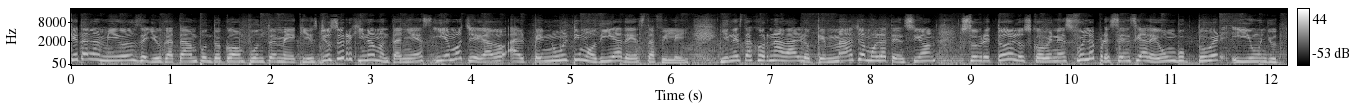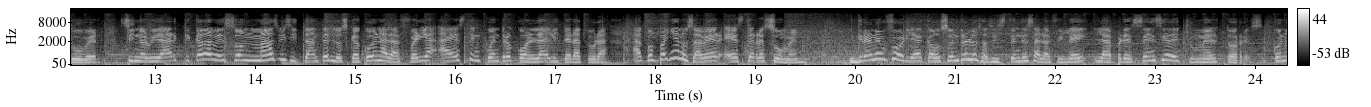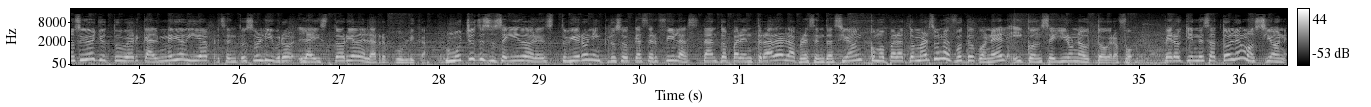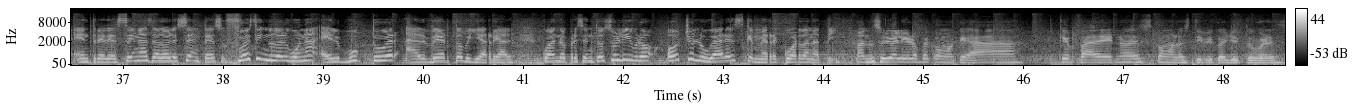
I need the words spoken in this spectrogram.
¿Qué tal amigos de yucatán.com.mx? Yo soy Regina Montañez y hemos llegado al penúltimo día de esta filey. Y en esta jornada lo que más llamó la atención, sobre todo los jóvenes, fue la presencia de un booktuber y un youtuber. Sin olvidar que cada vez son más visitantes los que acuden a la feria a este encuentro con la literatura. Acompáñanos a ver este resumen. Gran euforia causó entre los asistentes a la Filey la presencia de Chumel Torres, conocido youtuber que al mediodía presentó su libro La historia de la República. Muchos de sus seguidores tuvieron incluso que hacer filas, tanto para entrar a la presentación como para tomarse una foto con él y conseguir un autógrafo. Pero quien desató la emoción entre decenas de adolescentes fue sin duda alguna el booktuber Alberto Villarreal, cuando presentó su libro Ocho lugares que me recuerdan a ti. Cuando subió el libro fue como que, ah, qué padre, ¿no? Es como los típicos youtubers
